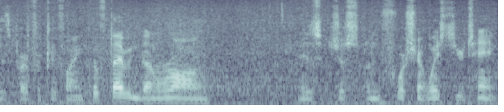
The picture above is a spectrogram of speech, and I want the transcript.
is perfectly fine. Cliff diving done wrong is just unfortunate waste of your tank.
